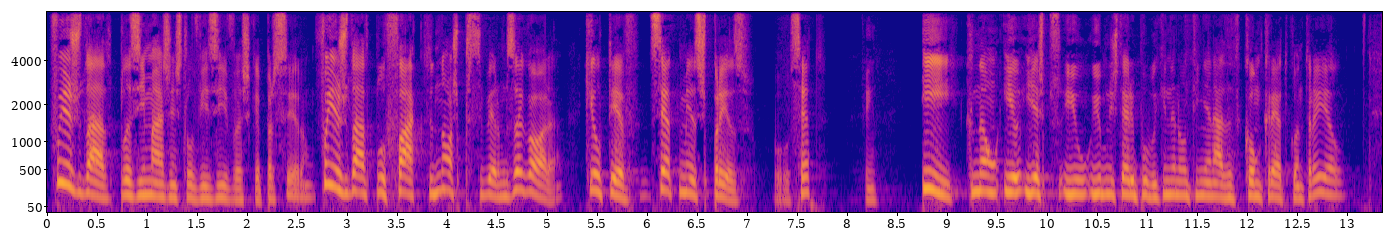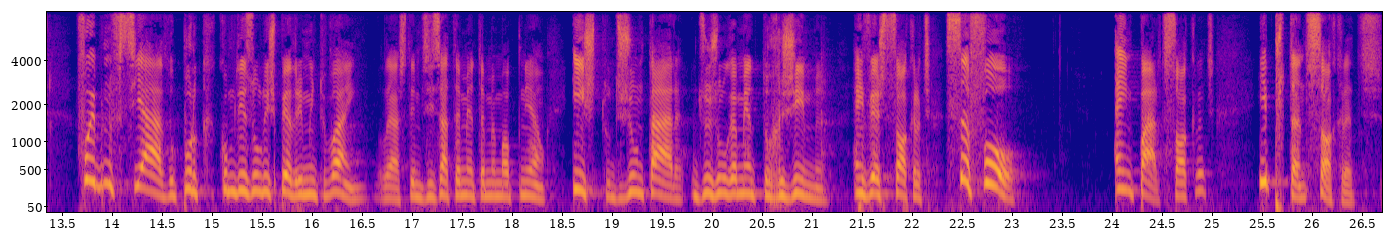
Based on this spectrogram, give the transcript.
Foi ajudado pelas imagens televisivas que apareceram, foi ajudado pelo facto de nós percebermos agora que ele teve sete meses preso, ou sete, Sim. e que não e, e as e o, e o Ministério Público ainda não tinha nada de concreto contra ele. Foi beneficiado porque, como diz o Luís Pedro, e muito bem, aliás, temos exatamente a mesma opinião, isto de juntar do julgamento do regime em vez de Sócrates, safou em parte Sócrates, e portanto Sócrates,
